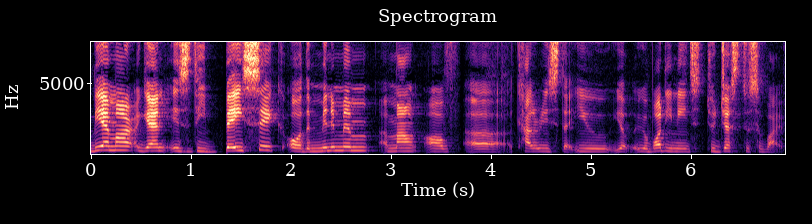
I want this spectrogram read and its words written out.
BMR again is the basic or the minimum amount of uh, calories that you your, your body needs to just to survive.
